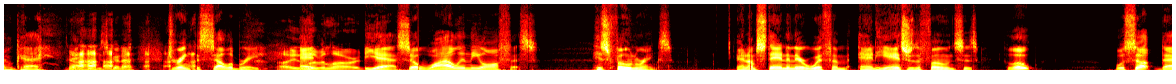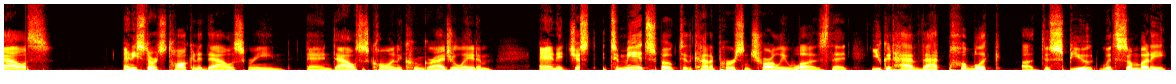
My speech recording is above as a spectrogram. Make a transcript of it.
Okay, that he was going to drink to celebrate. Oh, he's And- living large. Yeah. So while in the office, his phone rings, and I'm standing there with him, and he answers the phone, and says, "Hello, what's up, Dallas?" And he starts talking to Dallas Green, and Dallas is calling to congratulate him. And it just, to me, it spoke to the kind of person Charlie was that you could have that public uh, dispute with somebody,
